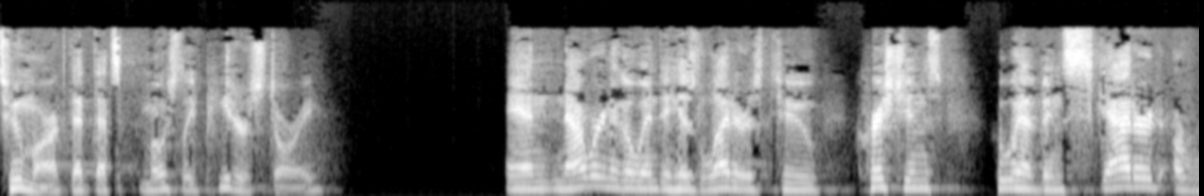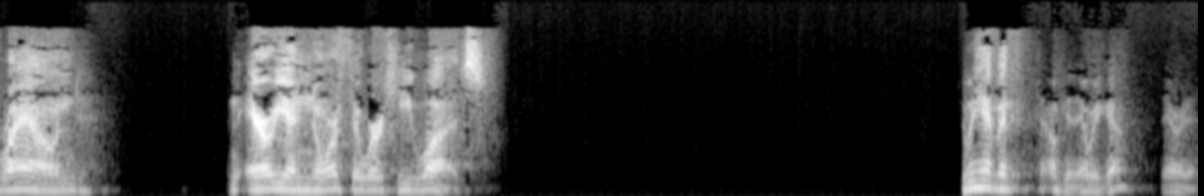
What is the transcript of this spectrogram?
to Mark. That, that's mostly Peter's story. And now we're going to go into his letters to Christians who have been scattered around an area north of where he was. Do we have an. Okay, there we go. There it is.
